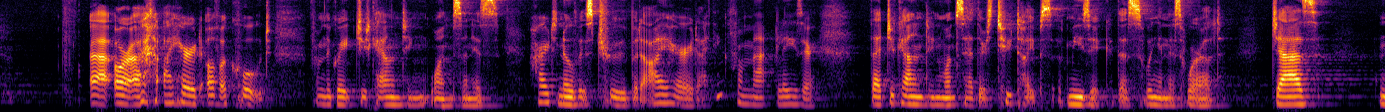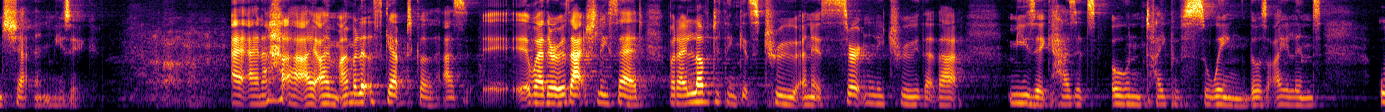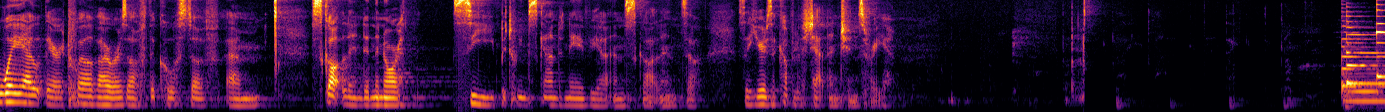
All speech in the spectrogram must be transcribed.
uh, or I, heard of a quote from the great Duke Ellington once, and it's hard to know if it's true, but I heard, I think from Matt Glaser, that Duke Ellington once said there's two types of music that swing in this world jazz and Shetland music. and I, I'm, I'm a little skeptical as uh, whether it was actually said, but I love to think it's true, and it's certainly true that that music has its own type of swing. Those islands, way out there, 12 hours off the coast of um, Scotland in the North Sea between Scandinavia and Scotland. So, so here's a couple of Shetland tunes for you. うん。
